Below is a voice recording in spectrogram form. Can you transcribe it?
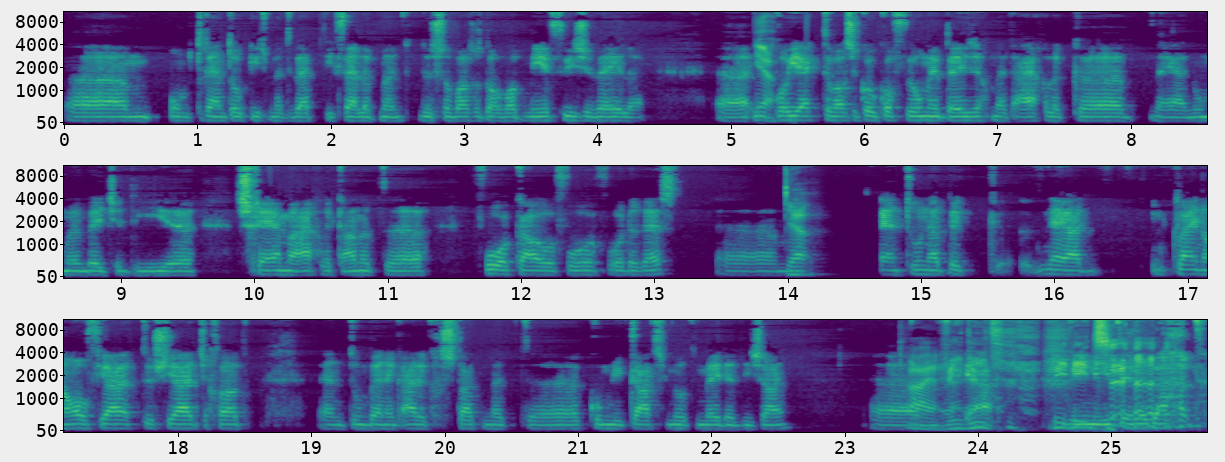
Um, omtrent ook iets met web development. Dus dan was het al wat meer visuele. Uh, in ja. projecten was ik ook al veel meer bezig met eigenlijk, uh, nou ja, noem maar een beetje die uh, schermen eigenlijk aan het voorkouwen voor, voor de rest. Um, ja. En toen heb ik, nou ja, een klein half jaar tussenjaartje gehad. En toen ben ik eigenlijk gestart met uh, communicatie multimedia design. Uh, ah, ja, wie ja, niet? wie, wie niet, inderdaad.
